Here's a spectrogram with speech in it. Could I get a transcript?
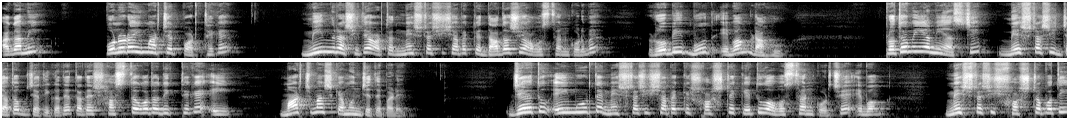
আগামী পনেরোই মার্চের পর থেকে মীন রাশিতে অর্থাৎ মেষ রাশি সাপেক্ষে দ্বাদশে অবস্থান করবে রবি, বুধ এবং রাহু। প্রথমেই আমি আসছি মেষ রাশির জাতক জাতিকাদের তাদের স্বাস্থ্যগত দিক থেকে এই মার্চ মাস কেমন যেতে পারে। যেহেতু এই মুহূর্তে মেষ রাশির সাপেক্ষে ষষ্ঠে কেতু অবস্থান করছে এবং মেষ রাশির ষষ্ঠপতি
